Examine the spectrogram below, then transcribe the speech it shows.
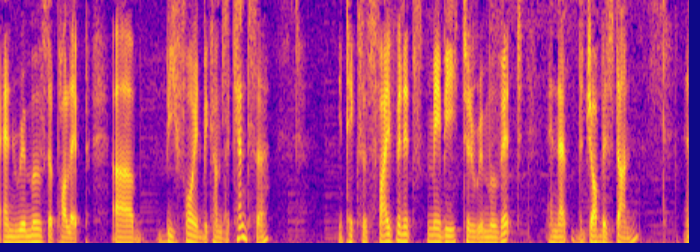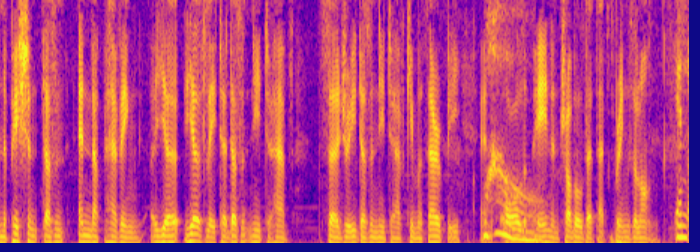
and remove the polyp uh, before it becomes a cancer, it takes us five minutes maybe to remove it, and that the job is done. And the patient doesn't end up having a year, years later doesn't need to have surgery, doesn't need to have chemotherapy, and all the pain and trouble that that brings along. And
